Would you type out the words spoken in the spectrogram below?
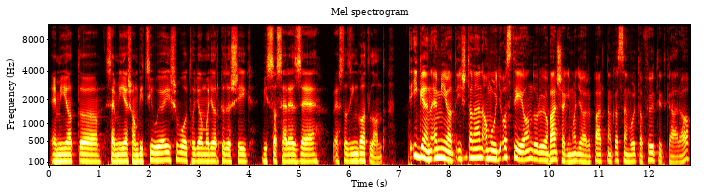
Emiatt uh, személyes ambíciója is volt, hogy a magyar közösség visszaszerezze ezt az ingatlant? Igen, emiatt is talán. Amúgy Oszté Andor, ő a Bánsági Magyar Pártnak azt hiszem volt a főtitkára,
